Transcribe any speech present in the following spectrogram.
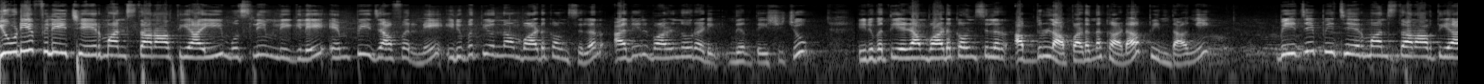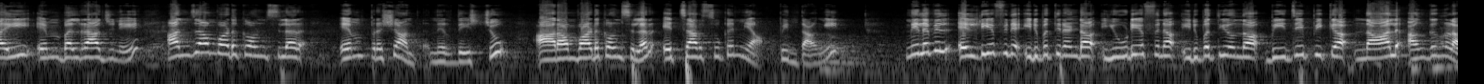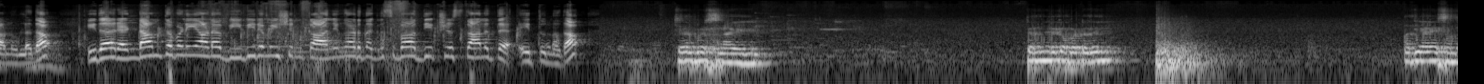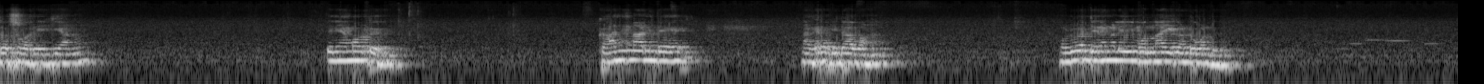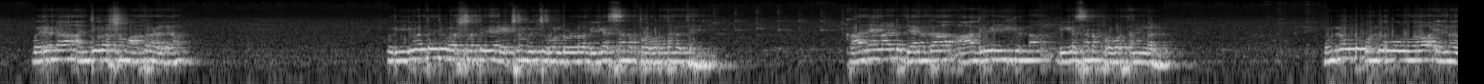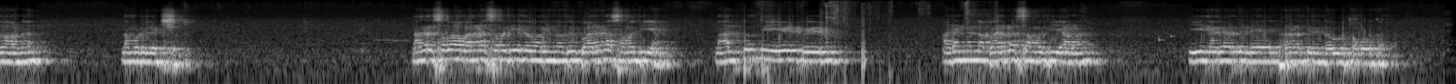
യു ഡി എഫിലെ ചെയർമാൻ സ്ഥാനാർത്ഥിയായി മുസ്ലിം ലീഗിലെ എം പി ജാഫറിനെ ഇരുപത്തിയൊന്നാം വാർഡ് കൗൺസിലർ അനിൽ വാഴ്ന്നൂറടി നിർദ്ദേശിച്ചു. ഇരുപത്തിയേഴാം വാർഡ് കൗൺസിലർ അബ്ദുള്ള പടന്നക്കാട് പിന്താങ്ങി. ബി ജെ പി ചെയർമാൻ സ്ഥാനാർത്ഥിയായി എം ബൽരാജിനെ അഞ്ചാം വാർഡ് കൗൺസിലർ എം പ്രശാന്ത് നിർദ്ദേശിച്ചു. ആറാം ward councillor H R Sukanya പിന്താങ്ങി. നിലവിൽ എൽ ഡി എഫിന് ഇരുപത്തിരണ്ട് യു ഡി എഫിന് ഇരുപത്തിയൊന്ന് ബി ജെ പിക്ക് നാല് അംഗങ്ങളാണുള്ളത്. ഇത് രണ്ടാം തവണയാണ് വി വി രമേശൻ കാഞ്ഞങ്ങാട് നഗരസഭാ അധ്യക്ഷ സ്ഥാനത്ത് എത്തുന്നത്. ചെയർപേഴ്സണായി തിരഞ്ഞെടുക്കപ്പെട്ടതിൽ അതിയായ സന്തോഷം അറിയിക്കുകയാണ്. ഇനി അങ്ങോട്ട് കാഞ്ഞങ്ങാടിന്റെ നഗരപിതാവാണ്. മുഴുവൻ ജനങ്ങളെയും ഒന്നായി കണ്ടുകൊണ്ട് വരുന്ന അഞ്ച് വർഷം മാത്രമല്ല ഒരു ഇരുപത്തഞ്ച് വർഷത്തെ ലക്ഷ്യം വെച്ചുകൊണ്ടുള്ള വികസന പ്രവർത്തനത്തെ കാഞ്ഞങ്ങാട്ട് ജനത ആഗ്രഹിക്കുന്ന വികസന പ്രവർത്തനങ്ങൾ മുന്നോട്ട് കൊണ്ടുപോവുക എന്നതാണ് നമ്മുടെ ലക്ഷ്യം. നഗരസഭാ ഭരണസമിതി എന്ന് പറയുന്നത് ഭരണസമിതിയാണ്. നാൽപ്പത്തിയേഴ് പേരും അടങ്ങുന്ന ഭരണസമിതിയാണ് ഈ നഗരത്തിന്റെ ഭരണത്തിന് നേതൃത്വം കൊടുക്കുന്നത്.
